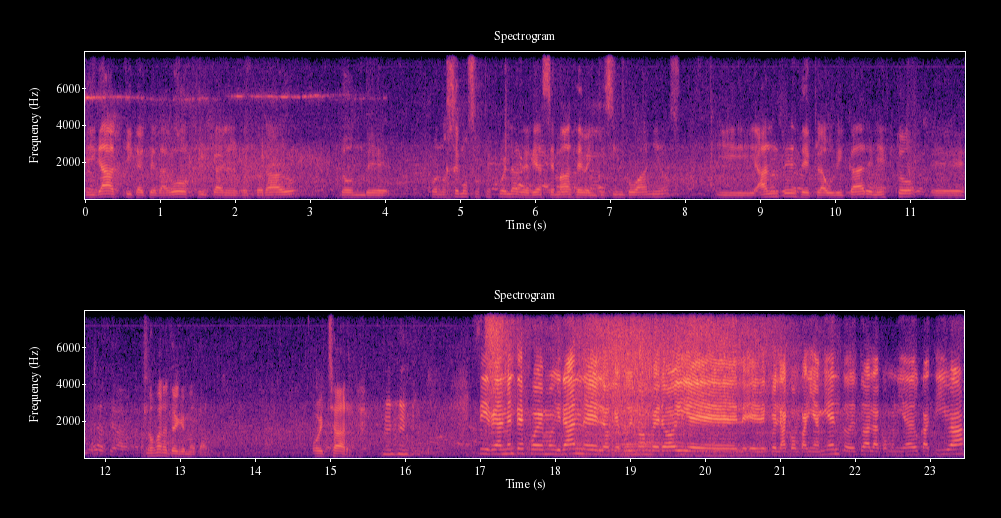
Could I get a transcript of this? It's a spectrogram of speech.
didáctica y pedagógica en el rectorado, donde conocemos esta escuela desde hace más de 25 años y antes de claudicar en esto eh, nos van a tener que matar o echar. Sí, realmente fue muy grande lo que pudimos ver hoy, eh, el acompañamiento de toda la comunidad educativa.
